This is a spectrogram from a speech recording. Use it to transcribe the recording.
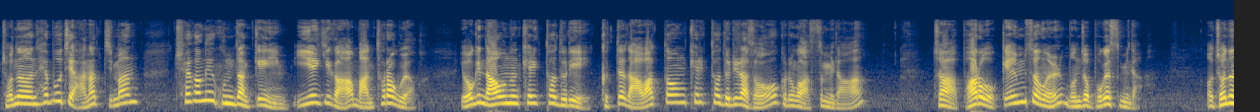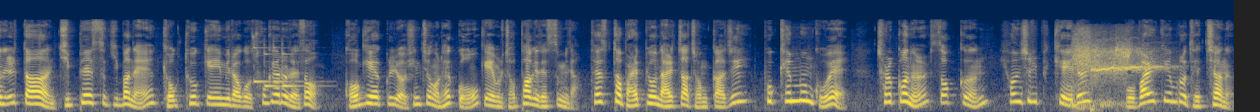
저는 해보지 않았지만 최강의 군단 게임 이 얘기가 많더라고요. 여기 나오는 캐릭터들이 그때 나왔던 캐릭터들이라서 그런 것 같습니다. 자 바로 게임성을 먼저 보겠습니다 어, 저는 일단 GPS 기반의 격투 게임이라고 소개를 해서 거기에 끌려 신청을 했고 게임을 접하게 됐습니다. 테스터 발표 날짜 전까지 포켓몬고에 철권을 섞은 현실 PK를 모바일 게임으로 대체하는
